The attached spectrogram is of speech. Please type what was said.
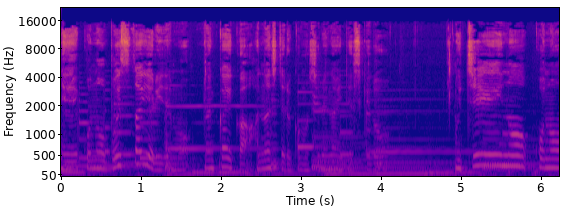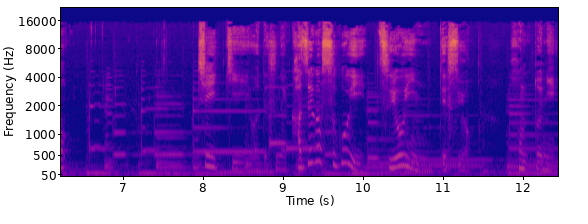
えー、このボイスダイアリーでも何回か話してるかもしれないんですけどうちのこの地域はですね風がすごい強いんですよ。本当に。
